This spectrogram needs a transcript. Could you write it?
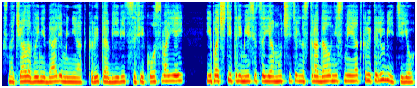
Сначала вы не дали мне открыто объявить Софико своей, и почти три месяца я мучительно страдал, не смея открыто любить ее.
